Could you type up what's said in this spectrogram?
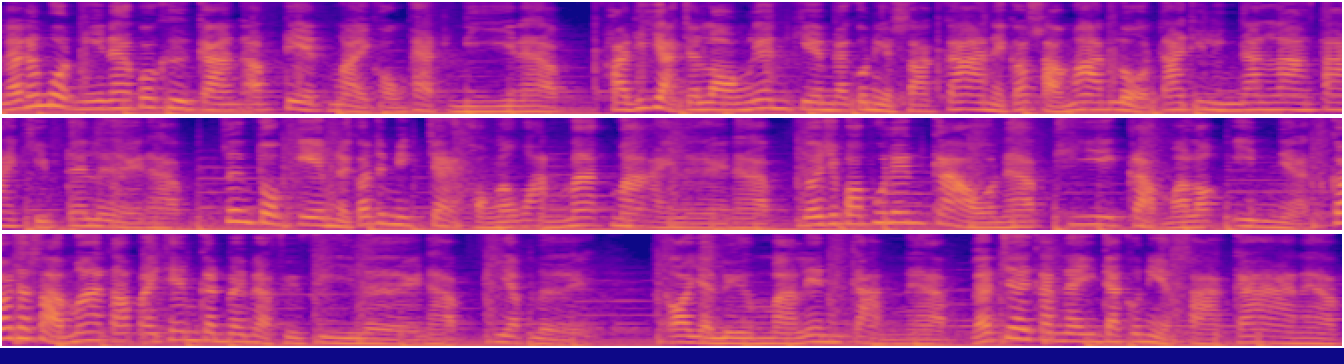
และทั้งหมดนี้นะครับก็คือการอัปเดตใหม่ของแพทนี้นะครับใครที่อยากจะลองเล่นเกม Dragon Age Saga เนี่ยก็สามารถโหลดได้ที่ลิงก์ด้านล่างใต้คลิปได้เลยนะครับ ซึ่งตัวเกมเนี่ยก็จะมีแจกของรางวัลมากมายเลยนะครับ โดยเฉพาะผู้เล่นเก่านะครับที่กลับมาล็อกอินเนี่ยก็จะสามารถรับไอเทมกันไปแบบฟรีๆเลยนะครับเพียบเลย ก็อย่าลืมมาเล่นกันนะครับแล้วเจอกันใน Dragon Age Saga นะครับ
